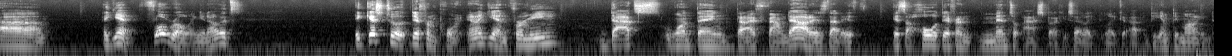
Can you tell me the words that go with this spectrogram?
um, again, flow rolling. You know, it's it gets to a different point. And again, for me, that's one thing that I found out is that it's it's a whole different mental aspect. You said, like like uh, the empty mind.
